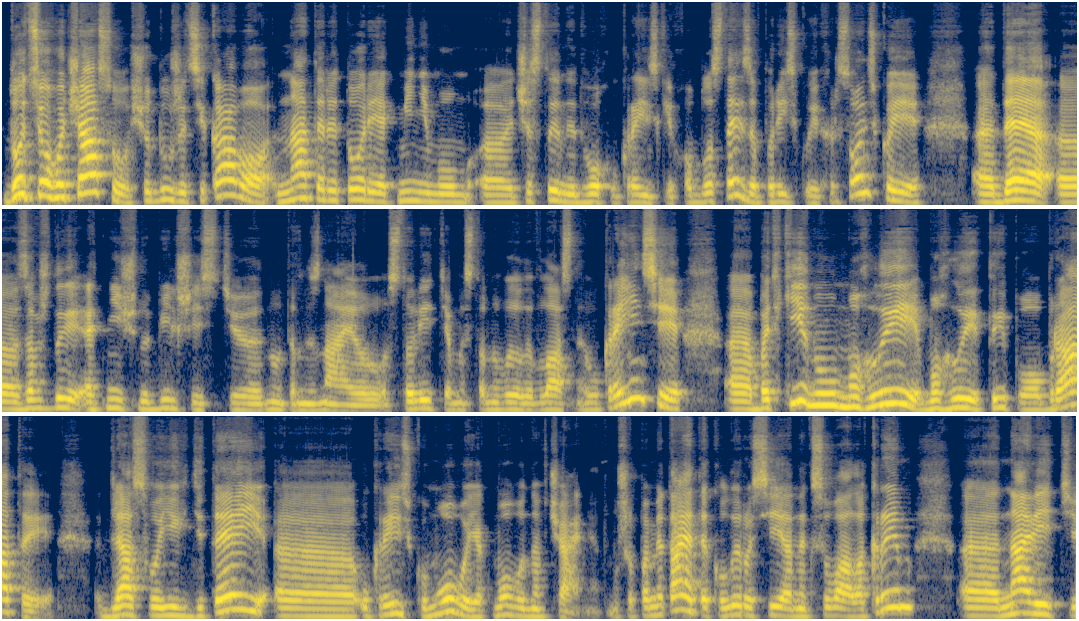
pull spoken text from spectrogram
До цього часу, що дуже цікаво, на території, як мінімум, е, частини двох українських областей Запорізької і Херсонської, е, де е, завжди етнічну більшість, ну там не знаю, століттями становили власне українці, батьки ну могли могли типу обрати для своїх дітей українську мову як мову навчання. Тому що пам'ятаєте, коли Росія анексувала Крим, навіть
